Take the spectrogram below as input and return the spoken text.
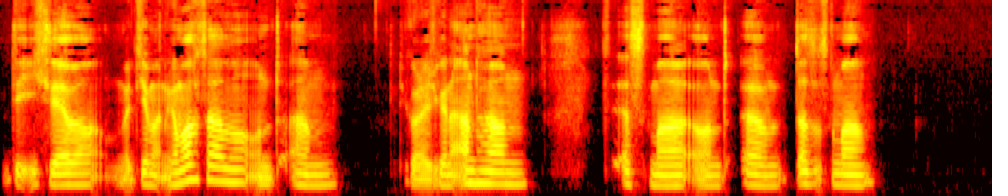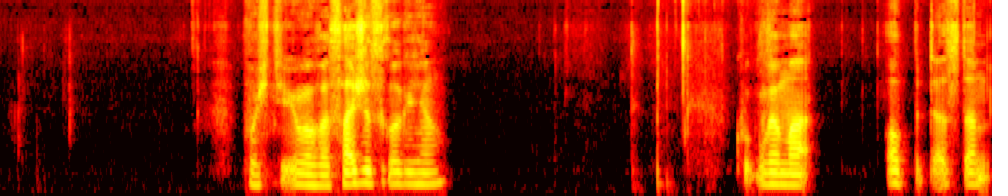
die ich selber mit jemandem gemacht habe und ähm, die könnt ihr euch gerne anhören. Erstmal und ähm, das ist mal, wo ich dir immer was Falsches drücke hier. Gucken wir mal, ob das dann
